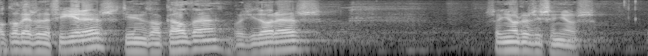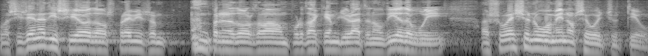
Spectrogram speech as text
Alcaldessa de Figueres, tinents d'alcalde, regidores, senyores i senyors. La sisena edició dels Premis Emprenedors de l'Alt Empordà que hem lliurat en el dia d'avui assoleix novament el seu objectiu,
